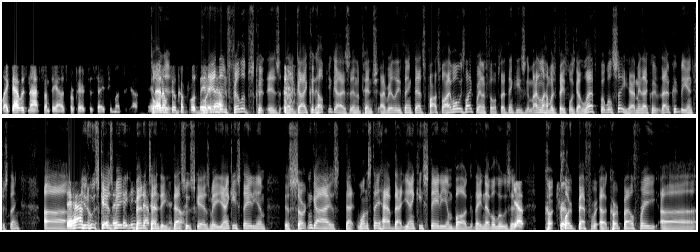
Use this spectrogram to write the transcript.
Like that was not something I was prepared to say two months ago, and Told I don't you, feel comfortable saying Brandon it now. Phillips could is a guy could help you guys in a pinch. I really think that's possible. I've always liked Brandon Phillips. I think he's. I don't know how much baseball he's got left, but we'll see. I mean, that could that could be interesting. Uh, They have- you know who scares they- me? they need Benintendi. Devers to get That's who scares me. Yankee Stadium. There's certain guys that once they have that Yankee Stadium bug, they never lose it. Yep. Kurt. Kurt, Beffrey, uh, Kurt Belfry, uh,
